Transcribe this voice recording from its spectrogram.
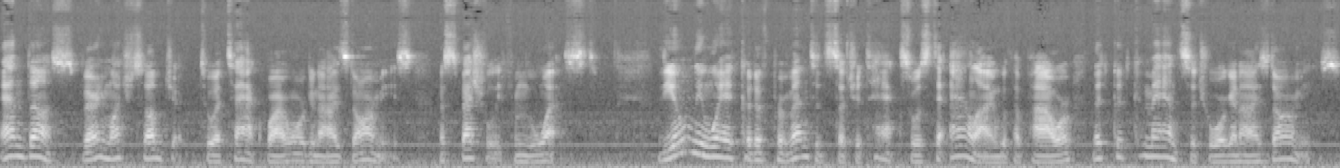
and thus very much subject to attack by organized armies, especially from the west. The only way it could have prevented such attacks was to ally with a power that could command such organized armies.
